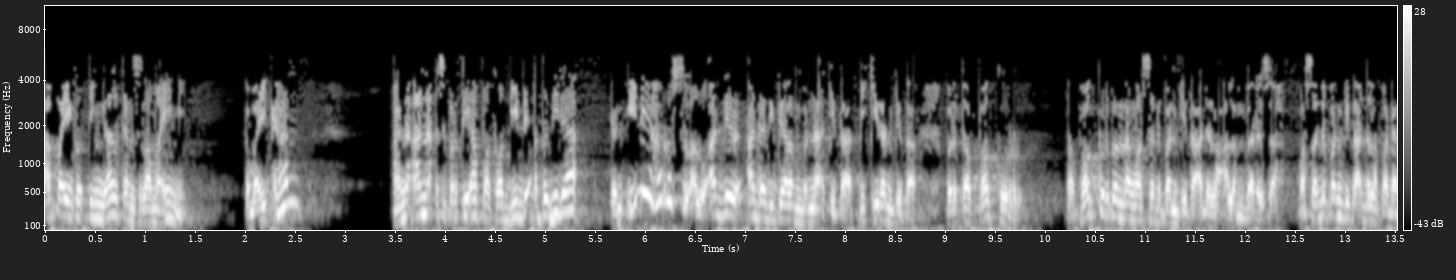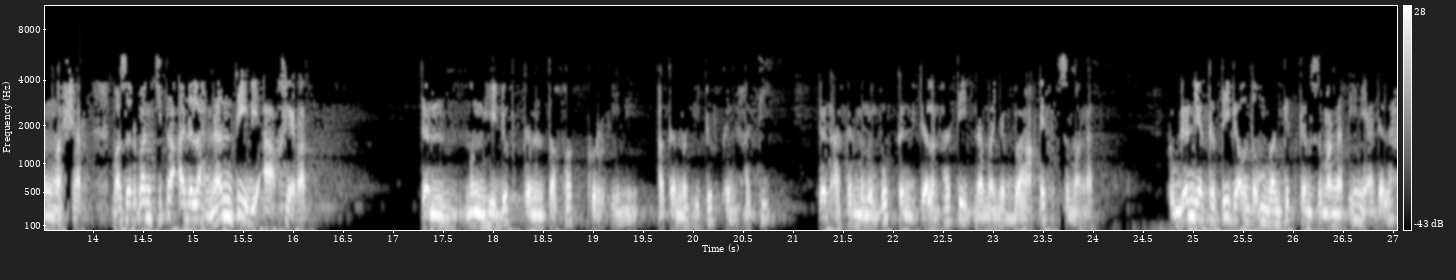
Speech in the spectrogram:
Apa yang kau tinggalkan selama ini? Kebaikan Anak-anak seperti apa? Kau didik atau tidak? Dan ini harus selalu ada, ada di dalam benak kita, pikiran kita. Bertafakur. Tafakur tentang masa depan kita adalah alam barzah. Masa depan kita adalah padang masyar. Masa depan kita adalah nanti di akhirat. Dan menghidupkan tafakur ini akan menghidupkan hati. Dan akan menumbuhkan di dalam hati namanya ba'if semangat. Kemudian yang ketiga untuk membangkitkan semangat ini adalah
